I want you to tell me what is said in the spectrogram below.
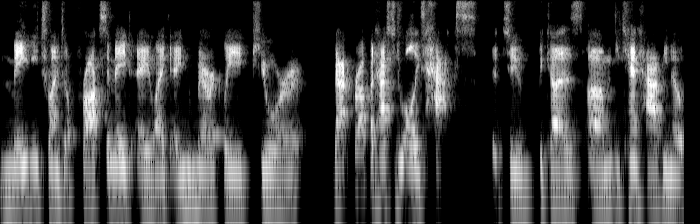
may be trying to approximate a like a numerically pure backprop but has to do all these hacks to because um, you can't have you know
